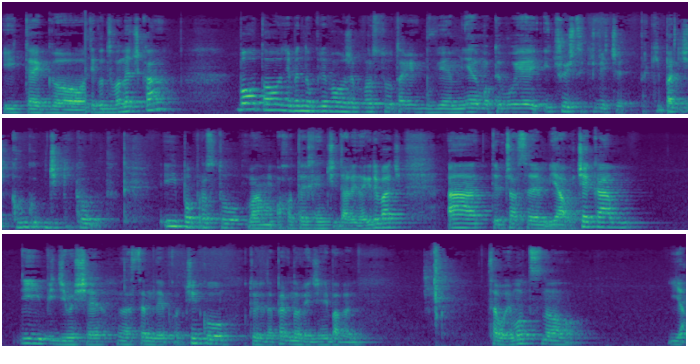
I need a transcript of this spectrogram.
i tego, tego dzwoneczka, bo to nie będę ukrywał, że po prostu, tak jak mówiłem, mnie motywuje i czujesz taki, wiecie, taki bardziej kogut, dziki kogut. I po prostu mam ochotę chęci dalej nagrywać, a tymczasem ja uciekam i widzimy się w następnym odcinku, który na pewno wyjdzie niebawem. Całuję mocno. Ja.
